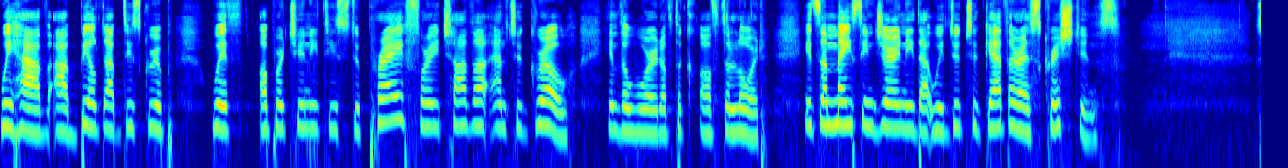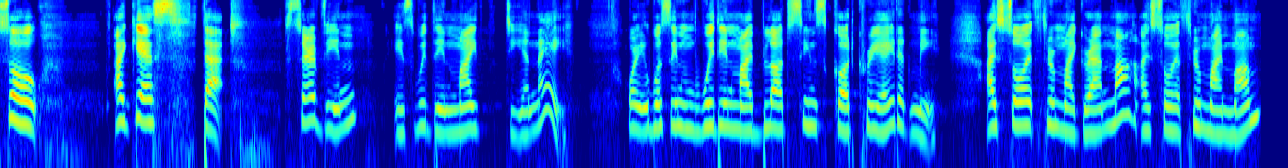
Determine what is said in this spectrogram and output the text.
We have uh, built up this group with opportunities to pray for each other and to grow in the word of the, of the Lord. It's an amazing journey that we do together as Christians. So I guess that serving is within my DNA or it was in, within my blood since God created me. I saw it through my grandma, I saw it through my mom,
